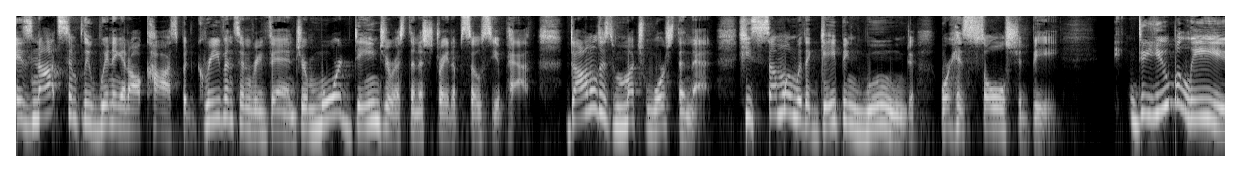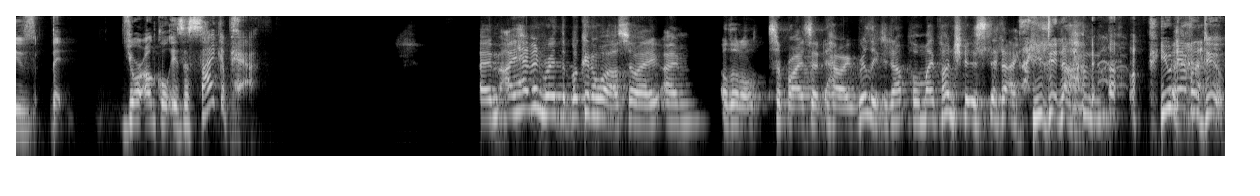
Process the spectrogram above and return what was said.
is not simply winning at all costs, but grievance and revenge. You're more dangerous than a straight up sociopath. Donald is much worse than that. He's someone with a gaping wound where his soul should be. Do you believe that your uncle is a psychopath? Um, I haven't read the book in a while, so I, am a little surprised at how I really did not pull my punches. That I you did not. Um, you never do.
